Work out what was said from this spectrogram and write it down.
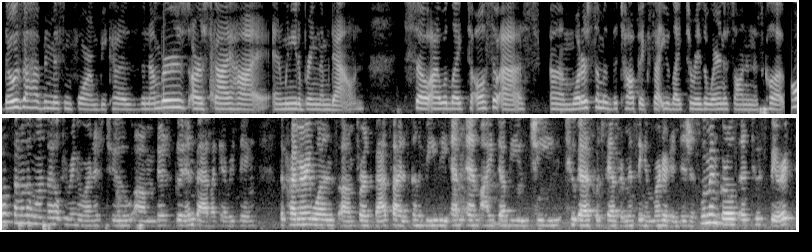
those that have been misinformed because the numbers are sky high and we need to bring them down. So I would like to also ask, um, what are some of the topics that you'd like to raise awareness on in this club? Well, some of the ones I hope to bring awareness to, um, there's good and bad, like everything. The primary ones um, for the bad side is going to be the MMIWG2S, which stands for Missing and Murdered Indigenous Women, Girls, and Two Spirit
